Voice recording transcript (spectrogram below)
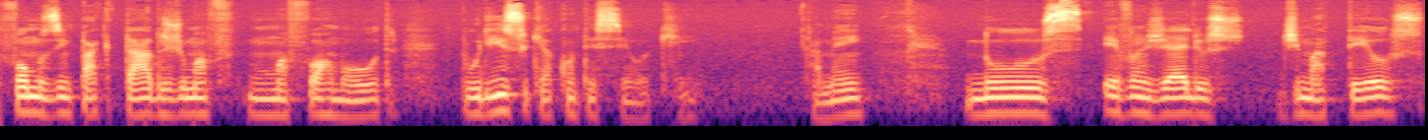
fomos impactados de uma, uma forma ou outra. Por isso que aconteceu aqui. Amém? Nos evangelhos de Mateus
